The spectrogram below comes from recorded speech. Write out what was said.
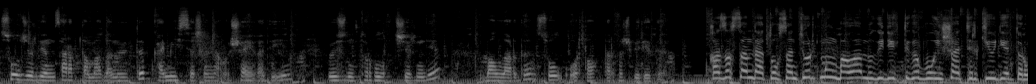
Сол жерден сараптамадан өтіп комиссия жаңағы үш айға дейін өзінің тұрғылықты жерінде балаларды сол орталықтарға жібереді. Қазақстанда 94 мың бала мүгедектігі бойынша тіркеуде тұр.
